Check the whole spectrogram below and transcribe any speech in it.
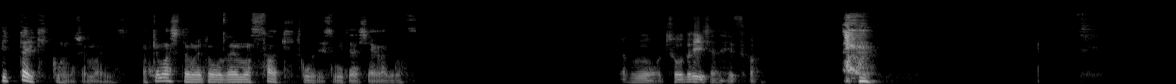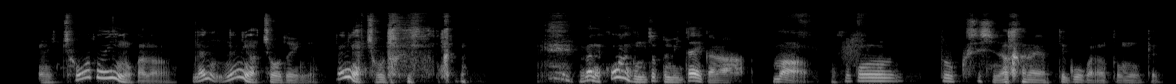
ぴったりキックオフの試合もあります。明けましておめでとうございます。さあキックオフです。みたいな試合があります。もうちょうどいいじゃないですか。えちょうどいいのかな？何、何がちょうどいいの？何がちょうどいいのかな？わかんない。紅白もちょっと見たいから、まあ、パソコンと駆使しながらやっていこうかなと思うけど。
